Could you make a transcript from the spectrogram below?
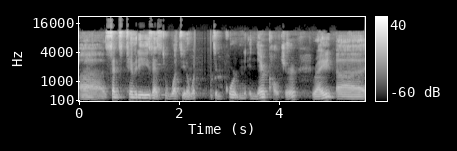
uh, sensitivities as to what's, you know, what's important in their culture, right? Uh,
